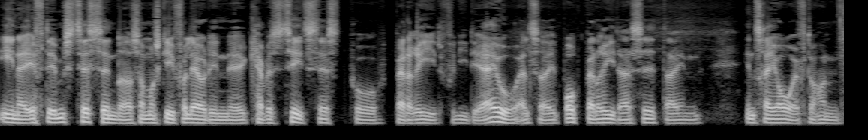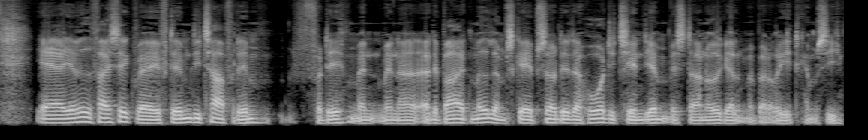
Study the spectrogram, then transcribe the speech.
en af FDM's testcentre, og så måske få lavet en øh, kapacitetstest på batteriet, fordi det er jo altså et brugt batteri, der er siddet der en, en tre år efterhånden. Ja, jeg ved faktisk ikke, hvad FDM de tager for dem for det, men, men er er det bare et medlemskab, så er det da hurtigt tjent hjem, hvis der er noget galt med batteriet, kan man sige.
